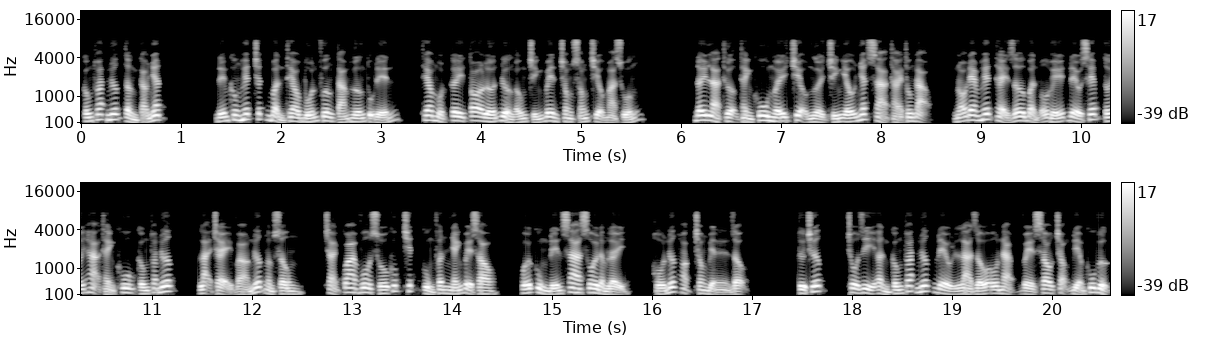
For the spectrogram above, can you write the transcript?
cống thoát nước tầng cao nhất. Đến không hết chất bẩn theo bốn phương tám hướng tụ đến, theo một cây to lớn đường ống chính bên trong sóng triệu mà xuống. Đây là thượng thành khu mấy triệu người chính yếu nhất xả thải thông đạo, nó đem hết thể dơ bẩn ô huế đều xếp tới hạ thành khu cống thoát nước, lại chạy vào nước ngầm sông, trải qua vô số khúc chết cùng phân nhánh về sau, cuối cùng đến xa xôi đầm lầy, hồ nước hoặc trong biển rộng. Từ trước, chỗ gì ẩn công thoát nước đều là dấu ô nạp về sau trọng điểm khu vực,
